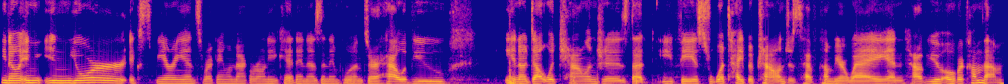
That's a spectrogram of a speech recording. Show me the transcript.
you know, in, in your experience working with Macaroni Kid and as an influencer, how have you, you know, dealt with challenges that you faced? What type of challenges have come your way and how have you overcome them?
